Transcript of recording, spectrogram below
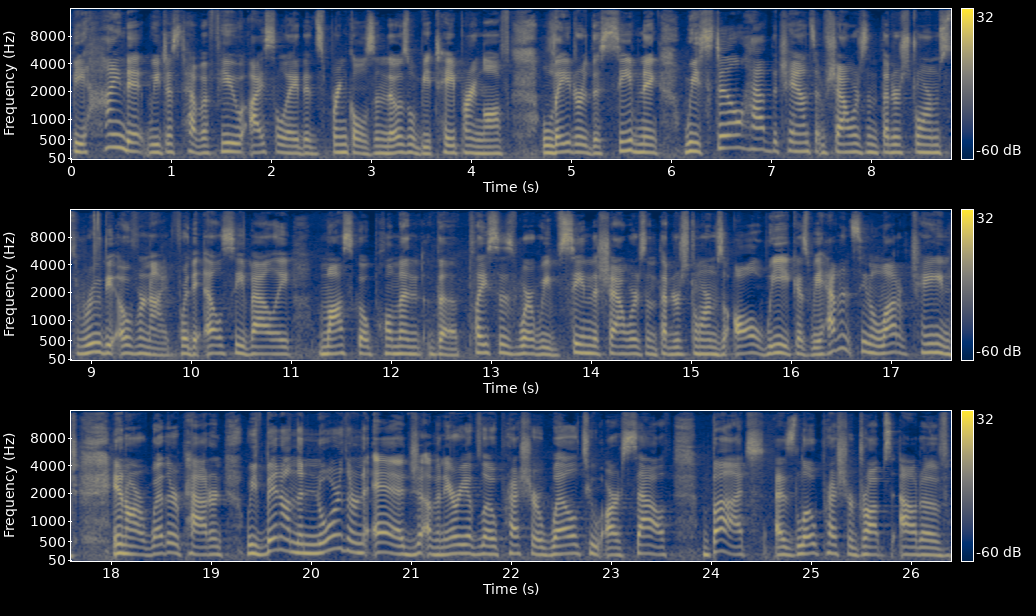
Behind it, we just have a few isolated sprinkles, and those will be tapering off later this evening. We still have the chance of showers and thunderstorms through the overnight for the LC Valley, Moscow, Pullman, the places where we've seen the showers and thunderstorms all week, as we haven't seen a lot of change in our weather pattern. We've been on the northern edge of an area of low pressure well to our south, but as low pressure drops out of of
